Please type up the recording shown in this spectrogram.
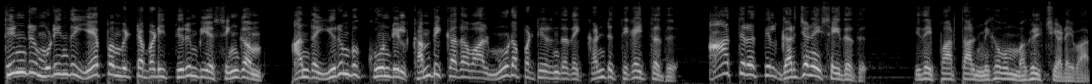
தின்று முடிந்து ஏப்பம் விட்டபடி திரும்பிய சிங்கம் அந்த இரும்பு கூண்டில் கம்பி கதவால் மூடப்பட்டிருந்ததை கண்டு திகைத்தது. ஆத்திரத்தில் கர்ஜனை செய்தது. இதை பார்த்தால் மிகவும் மகிழ்ச்சி அடைவார்.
